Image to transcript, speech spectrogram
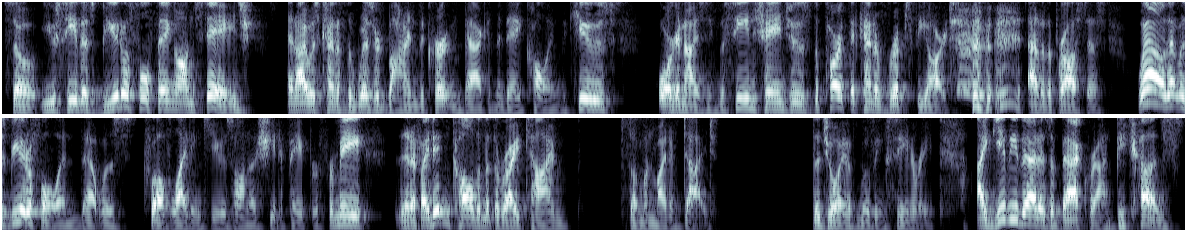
So you see this beautiful thing on stage, and I was kind of the wizard behind the curtain back in the day, calling the cues organizing the scene changes, the part that kind of rips the art out of the process. Wow, that was beautiful. And that was 12 lighting cues on a sheet of paper for me that if I didn't call them at the right time, someone might have died. The joy of moving scenery. I give you that as a background because,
